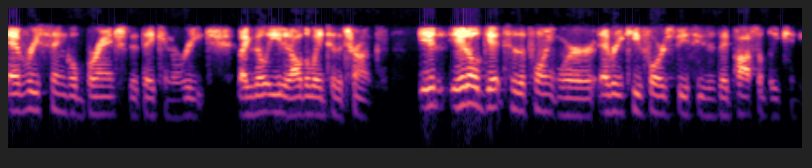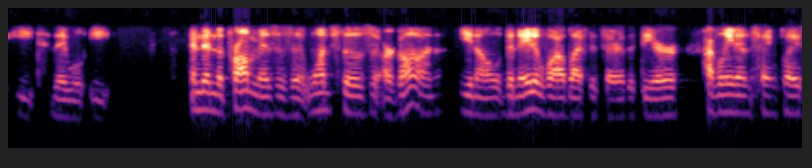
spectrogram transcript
every single branch that they can reach. Like they'll eat it all the way to the trunk. It it'll get to the point where every key forage species that they possibly can eat, they will eat. And then the problem is, is that once those are gone, you know, the native wildlife that's there, the deer, javelina in the same place,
